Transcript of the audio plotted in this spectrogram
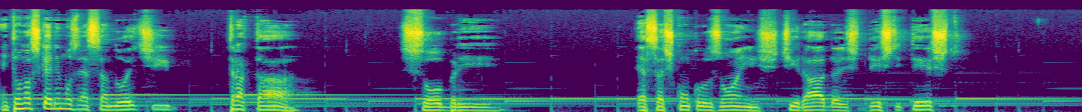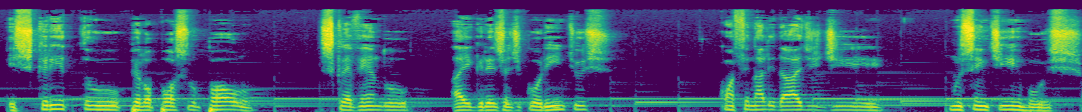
Então, nós queremos nessa noite tratar sobre essas conclusões tiradas deste texto, escrito pelo apóstolo Paulo, escrevendo à igreja de Coríntios, com a finalidade de nos sentirmos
